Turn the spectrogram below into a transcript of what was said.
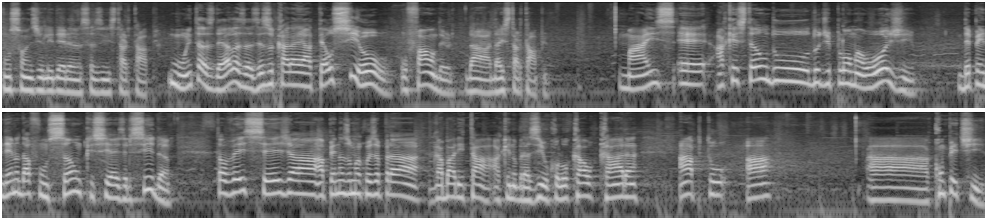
funções de lideranças em startup. Muitas delas, às vezes, o cara é até o CEO, o founder da, da startup. Mas é, a questão do, do diploma hoje, dependendo da função que se é exercida, talvez seja apenas uma coisa para gabaritar aqui no Brasil, colocar o cara apto a, a competir,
